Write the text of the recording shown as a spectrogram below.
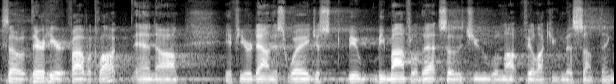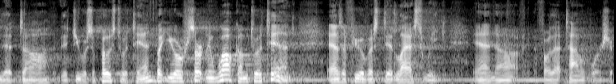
So they're here at 5 o'clock. And uh, if you're down this way, just be, be mindful of that so that you will not feel like you've missed something that, uh, that you were supposed to attend. But you are certainly welcome to attend, as a few of us did last week and uh, for that time of worship.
